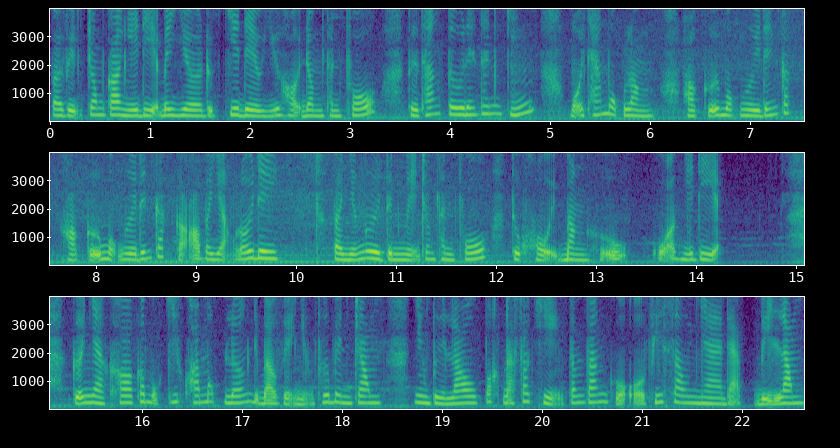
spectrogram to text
và việc trông coi nghĩa địa bây giờ được chia đều giữa hội đồng thành phố. Từ tháng 4 đến tháng 9 mỗi tháng một lần, họ cử một người đến cắt họ cử một người đến cắt cỏ và dọn lối đi. Và những người tình nguyện trong thành phố thuộc hội bằng hữu của nghĩa địa. Cửa nhà kho có một chiếc khóa móc lớn để bảo vệ những thứ bên trong, nhưng từ lâu Buck đã phát hiện tấm ván gỗ ở phía sau nhà đã bị lông.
